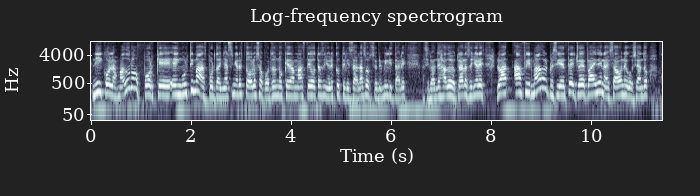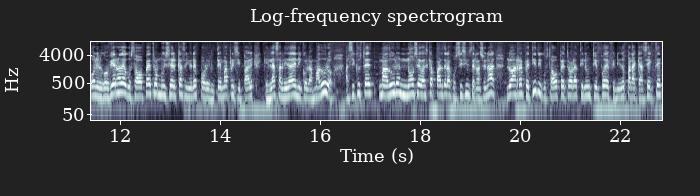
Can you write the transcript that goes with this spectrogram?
Nicolás Maduro, porque en últimas, por dañar, señores, todos los acuerdos, no queda más de otras, señores, que utilizar las opciones militares. Así lo han dejado de claro, señores. Lo han afirmado el presidente Joe Biden, ha estado negociando con el gobierno de Gustavo Petro muy cerca, señores, por el tema principal, que es la salida de Nicolás Maduro. Así que usted, Maduro, no se va a escapar de la justicia internacional. Lo han repetido y Gustavo Petro ahora tiene un tiempo definido para que acepte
